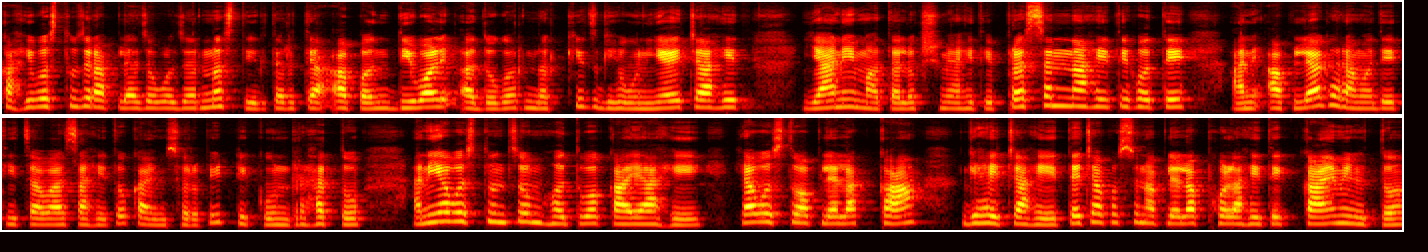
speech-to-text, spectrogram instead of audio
काही वस्तू जर आपल्याजवळ जर नसतील तर त्या आपण दिवाळी अगोदर नक्कीच घेऊन यायच्या आहेत. याने माता लक्ष्मी आहे ती प्रसन्न आहे ती होते आणि आपल्या घरामध्ये तिचा वास आहे तो कायमस्वरूपी टिकून राहतो. आणि या वस्तूंचं महत्त्व काय आहे? ह्या वस्तू आपल्याला का घ्यायच्या आहेत? त्याच्यापासून आपल्याला फळ आहे ते काय मिळतं?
